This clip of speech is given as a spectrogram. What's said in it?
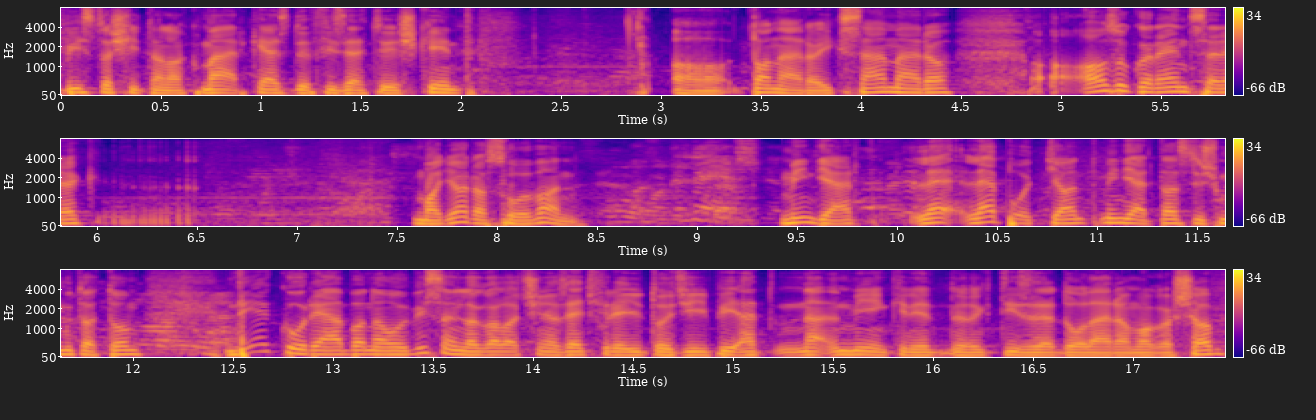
biztosítanak már kezdőfizetősként a tanáraik számára. Azok a rendszerek, magyarra szól van? Mindjárt, le, lepottyant, mindjárt azt is mutatom. Dél-Koreában, ahol viszonylag alacsony az egyfőre jutó GDP, hát miénkinél 10 dollárra magasabb,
